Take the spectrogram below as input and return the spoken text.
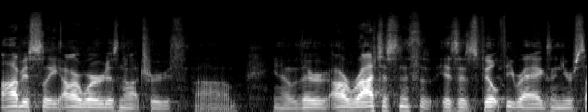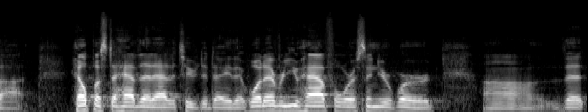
obviously our word is not truth. Um, you know, our righteousness is as filthy rags in your sight. Help us to have that attitude today that whatever you have for us in your word, uh, that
